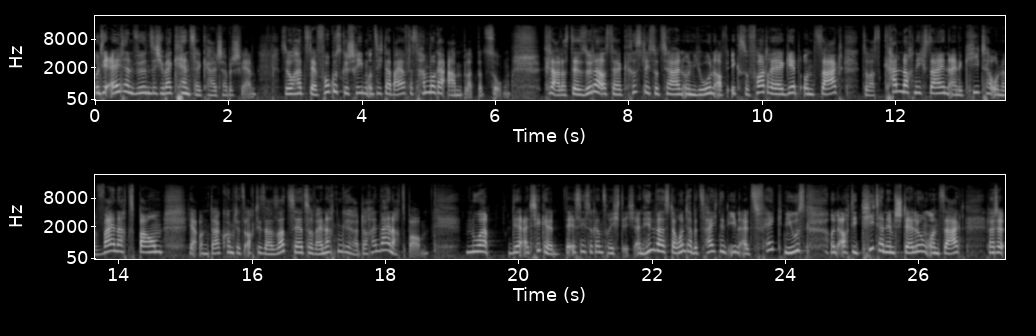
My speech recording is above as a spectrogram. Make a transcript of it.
und die Eltern würden sich über Cancel Culture beschweren. So hat's der Fokus geschrieben und sich dabei auf das Hamburger Abendblatt bezogen. Klar, dass der Söder aus der Christlich-Sozialen Union auf X sofort reagiert und sagt, sowas kann doch nicht sein, eine Kita ohne Weihnachtsbaum. Ja, und da kommt jetzt auch dieser Satz her, zu Weihnachten gehört doch ein Weihnachtsbaum. Weihnachtsbaum. Nur der Artikel, der ist nicht so ganz richtig. Ein Hinweis darunter bezeichnet ihn als Fake News und auch die Kita nimmt Stellung und sagt, Leute,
